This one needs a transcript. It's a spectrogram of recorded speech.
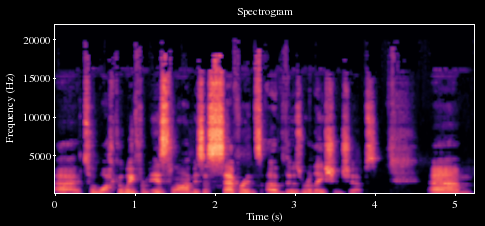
uh, to walk away from Islam is a severance of those relationships. Um,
